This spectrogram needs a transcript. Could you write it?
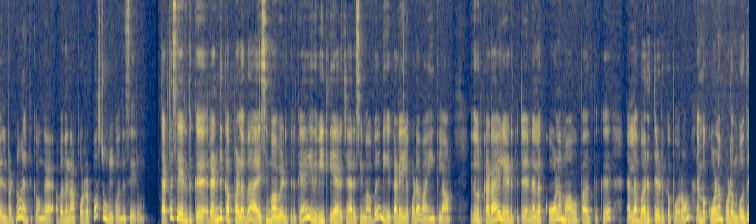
பெல் பட்டனும் அழுத்திக்கோங்க. அப்போ தான் நான் போடுற போஸ்ட் உங்களுக்கு வந்து சேரும். தட்டை செய்கிறதுக்கு ரெண்டு கப் அளவு அரிசி மாவு எடுத்திருக்கேன். இது வீட்லேயே அரைச்ச அரிசி மாவு நீங்கள் கடையில் கூட வாங்கிக்கலாம். இதை ஒரு கடாயில் எடுத்துகிட்டு நல்லா கோலம் மாவு பதத்துக்கு நல்லா வறுத்து எடுக்க போகிறோம் நம்ம கோலம் போடும்போது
